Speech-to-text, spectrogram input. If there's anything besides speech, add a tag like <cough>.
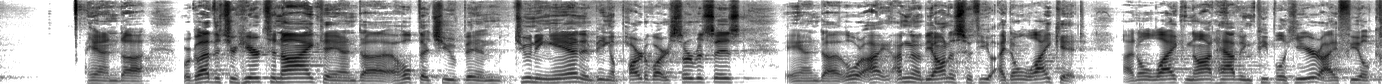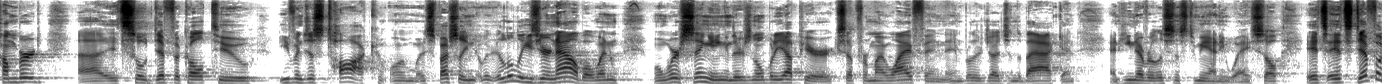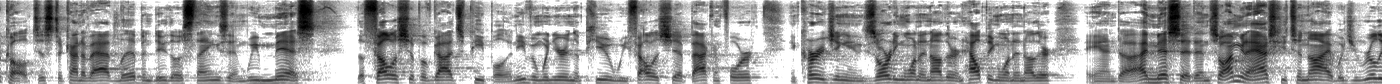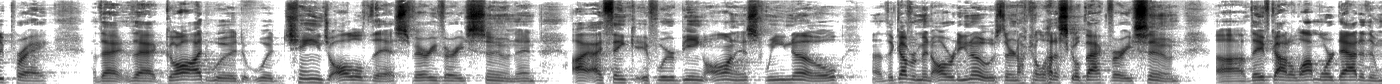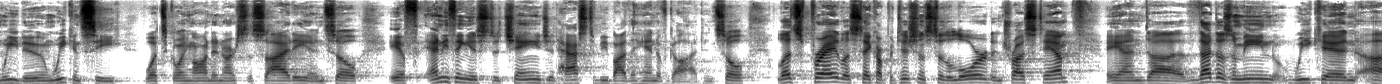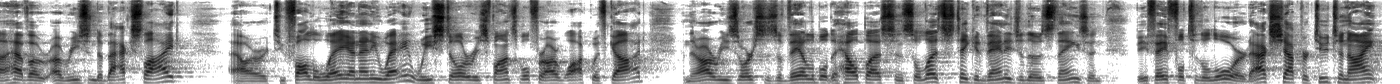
And uh, we're glad that you're here tonight. And uh, I hope that you've been tuning in and being a part of our services. And uh, Lord, I, I'm going to be honest with you, I don't like it. I don't like not having people here. I feel cumbered. Uh, it's so difficult to even just talk, um, especially a little easier now, but when, when we're singing, there's nobody up here except for my wife and, and Brother Judge in the back, and, and he never listens to me anyway. So it's, it's difficult just to kind of ad lib and do those things, and we miss the fellowship of God's people. And even when you're in the pew, we fellowship back and forth, encouraging and exhorting one another and helping one another. And uh, I miss it. And so I'm going to ask you tonight would you really pray that, that God would, would change all of this very, very soon? And I, I think if we're being honest, we know uh, the government already knows they're not going <laughs> to let us go back very soon. Uh, they've got a lot more data than we do, and we can see what's going on in our society. And so, if anything is to change, it has to be by the hand of God. And so, let's pray. Let's take our petitions to the Lord and trust Him. And uh, that doesn't mean we can uh, have a, a reason to backslide or to fall away in any way. We still are responsible for our walk with God, and there are resources available to help us. And so let's take advantage of those things and be faithful to the Lord. Acts chapter 2 tonight.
